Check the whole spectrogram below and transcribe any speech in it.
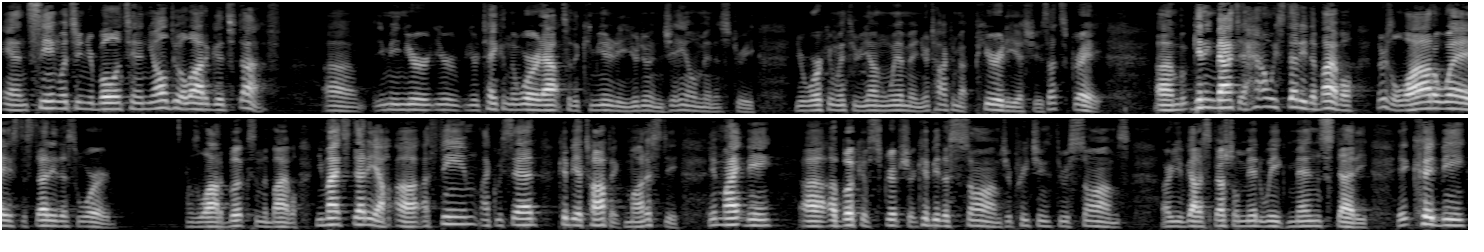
and seeing what's in your bulletin, y'all do a lot of good stuff. Um, I mean, you're, you're, you're taking the word out to the community. You're doing jail ministry. You're working with your young women. You're talking about purity issues. That's great. Um, but getting back to how we study the Bible, there's a lot of ways to study this word. There's a lot of books in the Bible. You might study a, a, theme, like we said. Could be a topic, modesty. It might be uh, a book of Scripture. It could be the Psalms. You're preaching through Psalms. Or you've got a special midweek men's study. It could be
